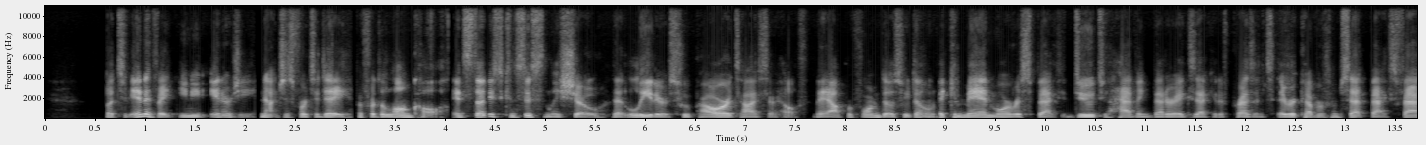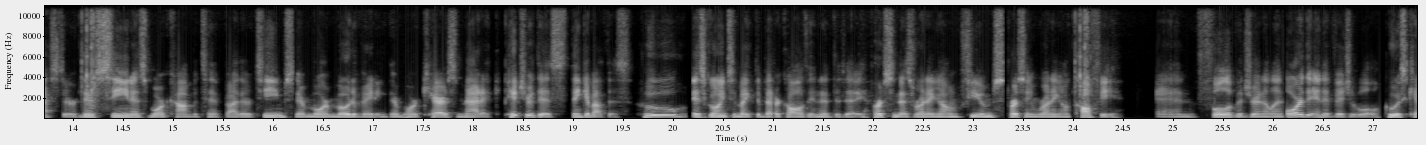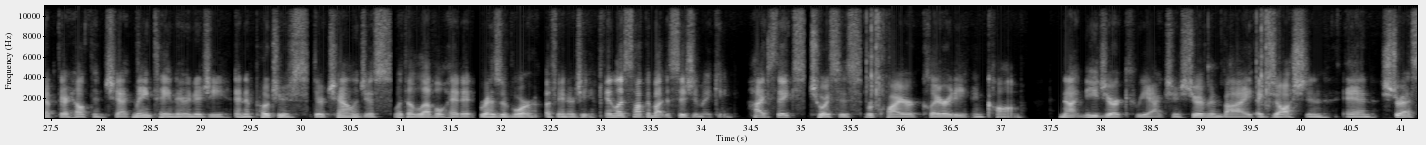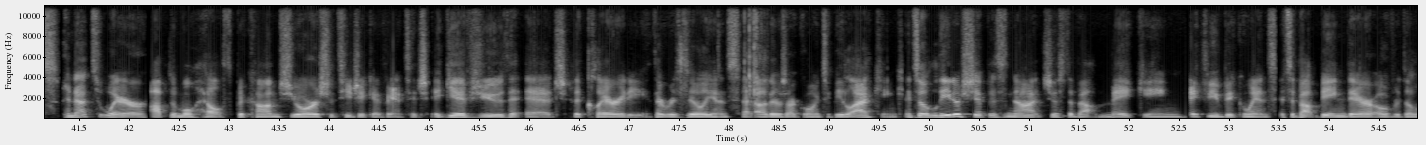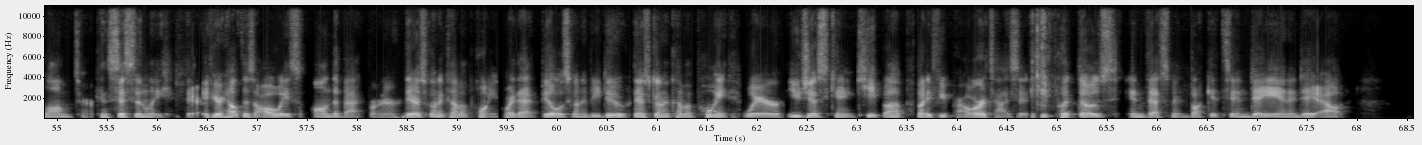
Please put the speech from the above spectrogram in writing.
But to innovate, you need energy, not just for today, but for the long haul. And studies consistently show that leaders who prioritize their health, they outperform those who don't. They command more respect due to having better executive presence. They recover from setbacks faster. They're seen as more competent by their teams. They're more motivating. They're more charismatic. Picture this. Think about this. Who is going to make the better call at the end of the day? Person that's running on fumes, person running on coffee, and full of adrenaline, or the individual who has kept their health in check, maintain their energy, and approaches their challenges with a level headed reservoir of energy. And let's talk about decision making. High stakes choices require clarity and calm not knee jerk reactions driven by exhaustion and stress. And that's where optimal health becomes your strategic advantage. It gives you the edge, the clarity, the resilience that others are going to be lacking. And so leadership is not just about making a few big wins, it's about being there over the long term, consistently there. If your health is always on the back burner, there's going to come a point where that bill is going to be due. There's going to come a point where you just can't keep up. But if you prioritize it, if you put those investment buckets in day in and day day out,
